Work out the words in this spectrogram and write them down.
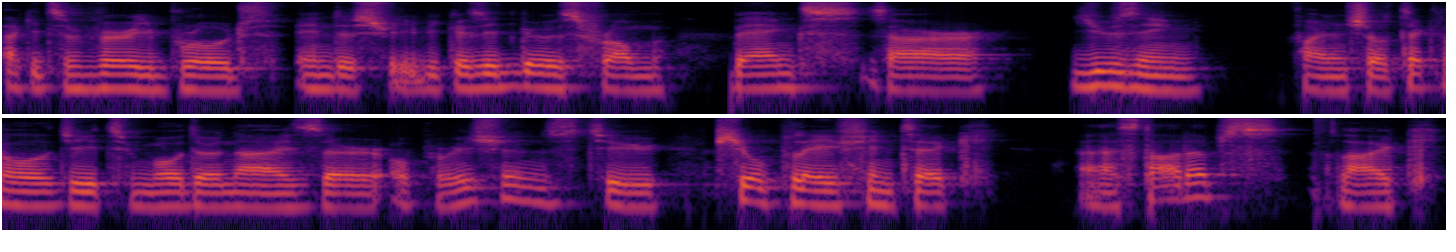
Like it's a very broad industry because it goes from banks that are using financial technology to modernize their operations to pure play fintech uh, startups like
